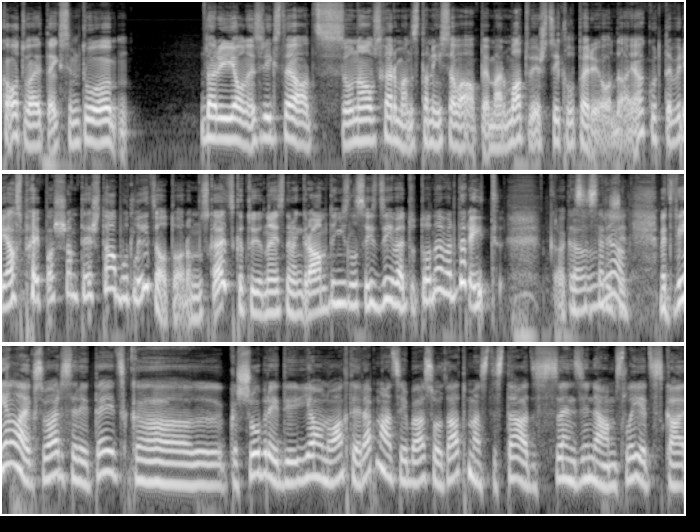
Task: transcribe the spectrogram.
kaut vai, teiksim, to darīja jaunais Rīgas teātris un Alvis Hermans tanī savā, piemēram, latviešu ciklu periodā, ja, kur tev ir jāspēj pašam tieši tā būt līdzautoram. Nu, skaidrs, ka tu jau neesi nevienu grāmatiņu izlasījis dzīvē, tu to nevar darīt. Tā Tas ir sarežģīti. Bet vienlaikus Vārs arī teica, ka, ka šobrīd jauno aktieru apmācībā esot atmestas tādas sen zināmas lietas kā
